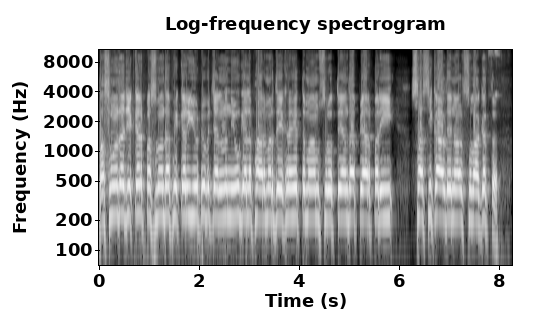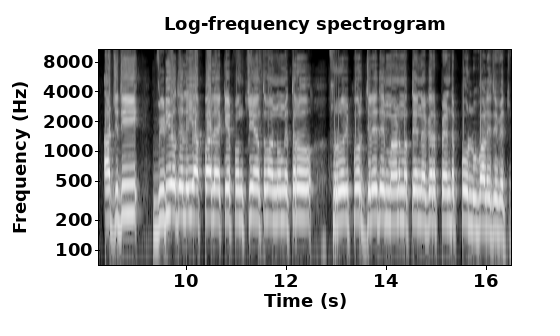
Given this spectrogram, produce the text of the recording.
ਪਸ਼ੂਆਂ ਦਾ ਜੇਕਰ ਪਸ਼ੂਆਂ ਦਾ ਫਿਕਰ YouTube channel new Gill farmer ਦੇਖ ਰਹੇ तमाम ਸਰੋਤਿਆਂ ਦਾ ਪਿਆਰ ਭਰੀ ਸਤਿ ਸ਼੍ਰੀ ਅਕਾਲ ਦੇ ਨਾਲ ਸਵਾਗਤ ਅੱਜ ਦੀ ਵੀਡੀਓ ਦੇ ਲਈ ਆਪਾਂ ਲੈ ਕੇ ਪਹੁੰਚੇ ਹਾਂ ਤੁਹਾਨੂੰ ਮਿੱਤਰੋ ਫਿਰੋਜ਼ਪੁਰ ਜ਼ਿਲ੍ਹੇ ਦੇ ਮਾਨਮੱਤੇ ਨਗਰ ਪਿੰਡ ਭੋਲੂਵਾਲੇ ਦੇ ਵਿੱਚ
